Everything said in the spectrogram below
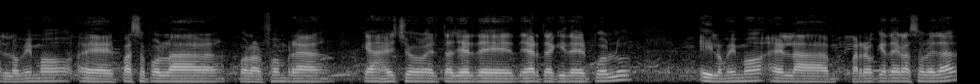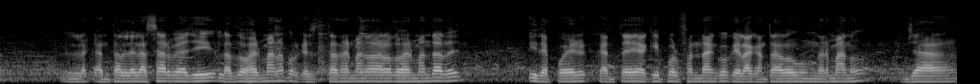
lo mismo eh, el paso por la, por la alfombra que han hecho el taller de, arte aquí del pueblo. Y lo mismo en la parroquia de la Soledad, cantarle la sarve allí, las dos hermanas, porque están hermanadas las dos hermandades, y después canté aquí por Fandango, que la ha cantado un hermano, ya,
